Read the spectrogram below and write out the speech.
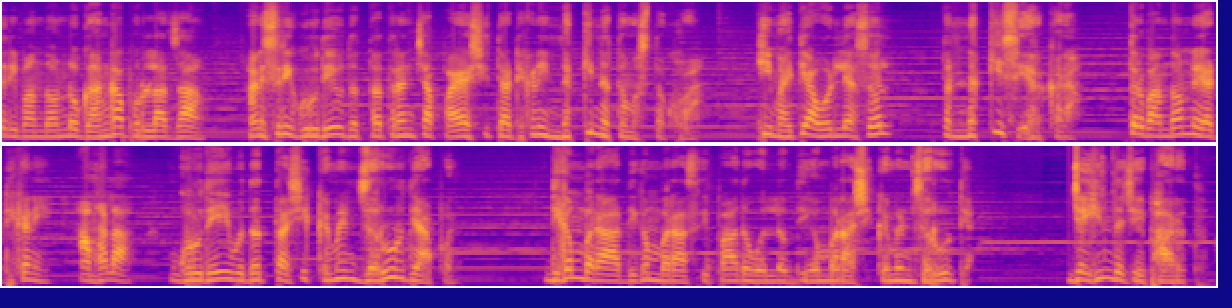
तरी बांधवांनो गाणगापूरला जा आणि श्री गुरुदेव दत्तात्रयांच्या पायाशी त्या ठिकाणी नक्की नतमस्तक व्हा. ही माहिती आवडली असेल तर नक्की शेअर करा. तर बांधवांनो या ठिकाणी आम्हाला गुरुदेव दत्ताशी कमेंट जरूर द्या आपण. दिगंबरा दिगंबरा श्रीपाद वल्लभ दिगंबरा अशी कमेंट जरूर द्या. जय हिंद जय भारत.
